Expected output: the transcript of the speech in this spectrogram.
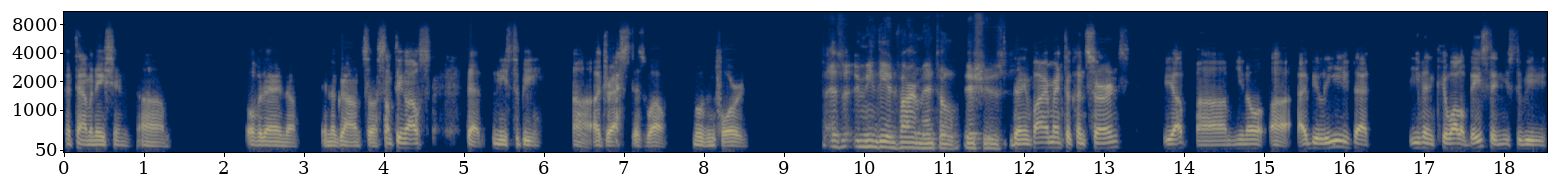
contamination um, over there in the in the ground. So something else that needs to be uh, addressed as well moving forward. As you mean the environmental issues, the environmental concerns. Yep. Um, you know, uh, I believe that even Kewalo Basin used to be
